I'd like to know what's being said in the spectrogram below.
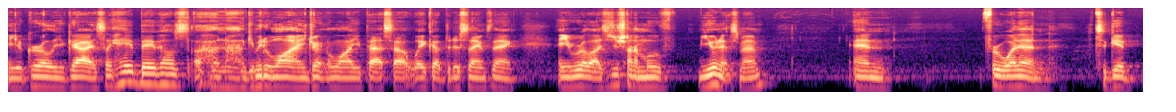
and your girl or your guy is like, hey, babe, how's, oh no, give me the wine. Drink the wine, you pass out, wake up, do the same thing. And you realize you're just trying to move units, man. And for what end? To get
